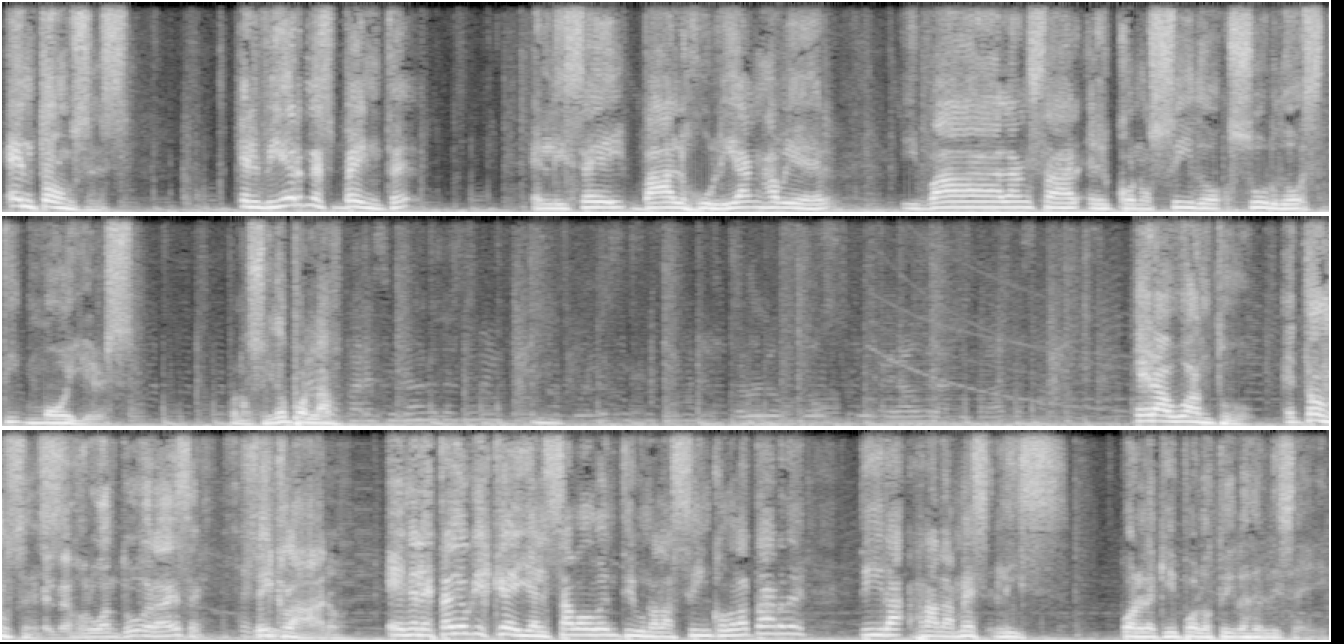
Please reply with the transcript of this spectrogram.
Entonces, el viernes 20, el Licey va al Julián Javier y va a lanzar el conocido zurdo Steve Moyers. Conocido por la era one two. Entonces. El mejor one two era ese. Sí, claro. En el Estadio Quisqueya, el sábado 21 a las 5 de la tarde, tira Radamés Liz por el equipo de los Tigres del Licey.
